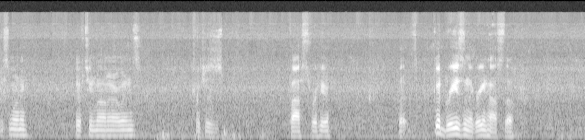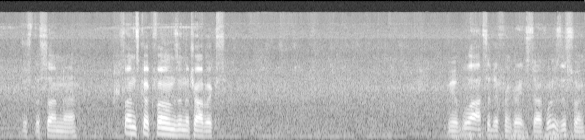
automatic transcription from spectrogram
this morning. 15 mile an hour winds, which is fast for here. But good breeze in the greenhouse though just the sun uh, sun's cooked phones in the tropics we have lots of different great stuff what is this one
